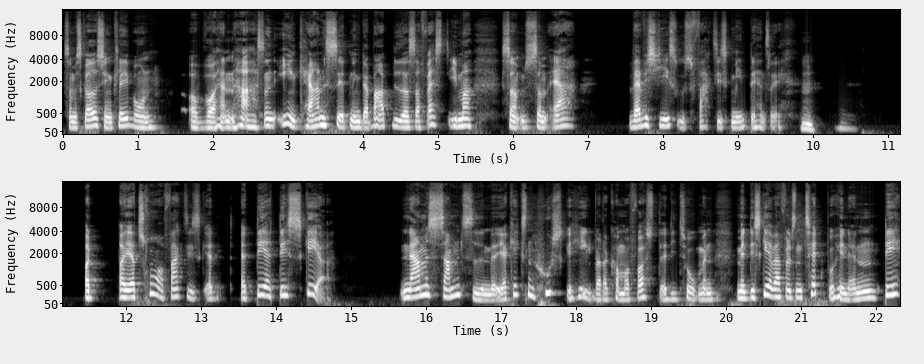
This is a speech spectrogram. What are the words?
som er skrevet af Sean Claiborne, og hvor han har sådan en kernesætning, der bare bider sig fast i mig, som, som er, hvad hvis Jesus faktisk mente det, han sagde? Mm. Og, og jeg tror faktisk, at, at det, at det sker, nærmest samtidig med, jeg kan ikke sådan huske helt, hvad der kommer først af de to, men, men det sker i hvert fald sådan tæt på hinanden. Det,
